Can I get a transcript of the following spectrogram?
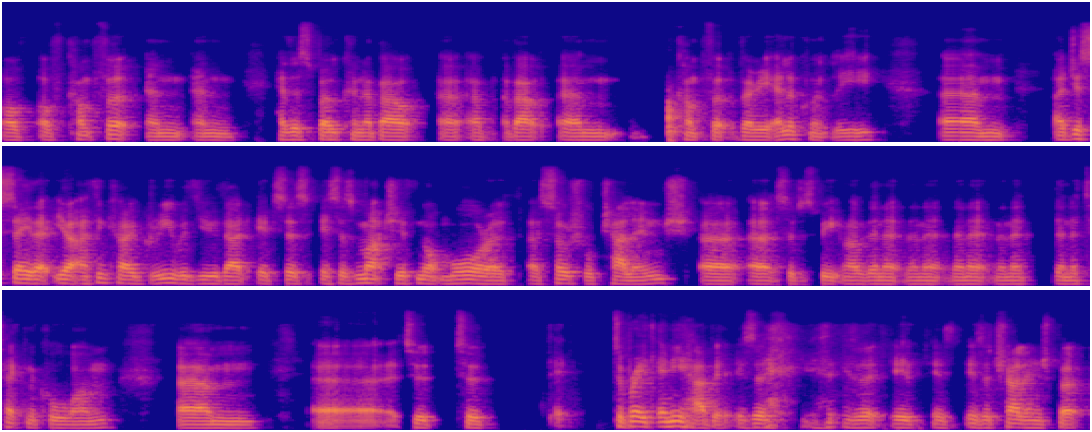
of, of comfort and and Heather spoken about uh, about um, comfort very eloquently. Um, I just say that yeah, I think I agree with you that it's as it's as much, if not more, a, a social challenge, uh, uh, so to speak, rather than a than a than a than a, than a technical one. Um, uh, to to to break any habit is a is a is, is a challenge but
